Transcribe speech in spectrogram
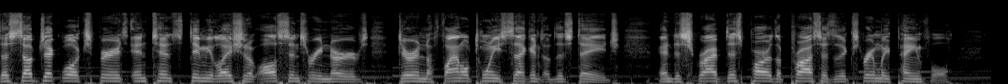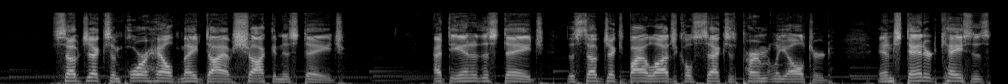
The subject will experience intense stimulation of all sensory nerves during the final 20 seconds of this stage, and described this part of the process as extremely painful. Subjects in poor health may die of shock in this stage. At the end of this stage, the subject's biological sex is permanently altered. In standard cases,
